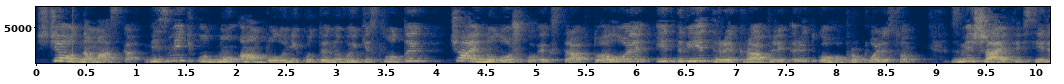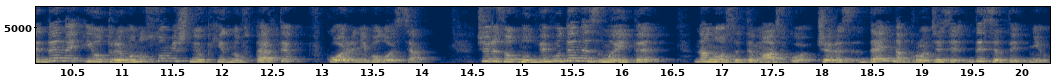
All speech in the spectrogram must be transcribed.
Ще одна маска. Візьміть одну ампулу нікотинової кислоти, чайну ложку екстракту алої і 2-3 краплі рідкого прополісу. Змішайте всі рідини і отриману суміш необхідно втерти в корені волосся. Через 1-2 години змийте, наносите маску через день на протязі 10 днів.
